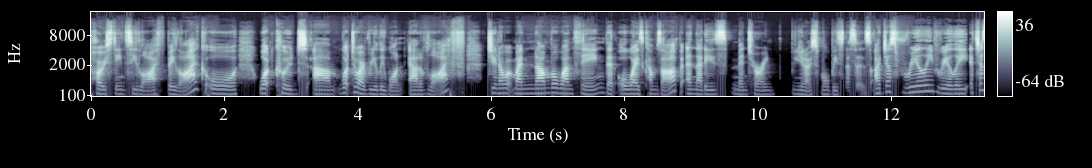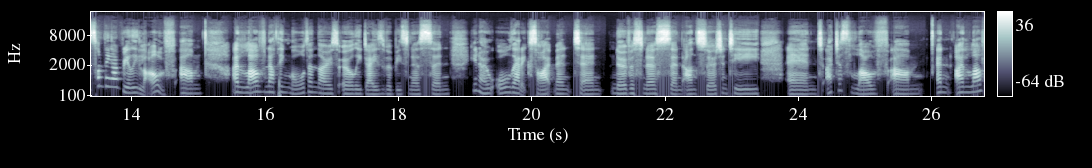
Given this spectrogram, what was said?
post Incy life be like, or what could um, what do I really want out of life? Do you know what my number one thing that always comes up, and that is mentoring. You know, small businesses. I just really, really, it's just something I really love. Um, I love nothing more than those early days of a business and, you know, all that excitement and nervousness and uncertainty and I just love um, and I love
